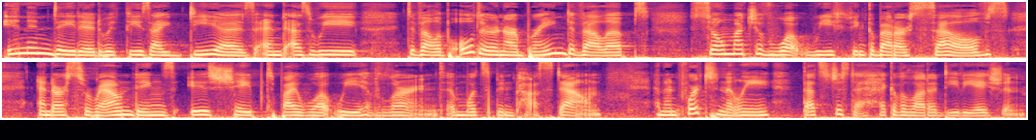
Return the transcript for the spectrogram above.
inundated with these ideas. And as we develop older and our brain develops, so much of what we think about ourselves and our surroundings is shaped by what we have learned and what's been passed down. And unfortunately, that's just a heck of a lot of deviation.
